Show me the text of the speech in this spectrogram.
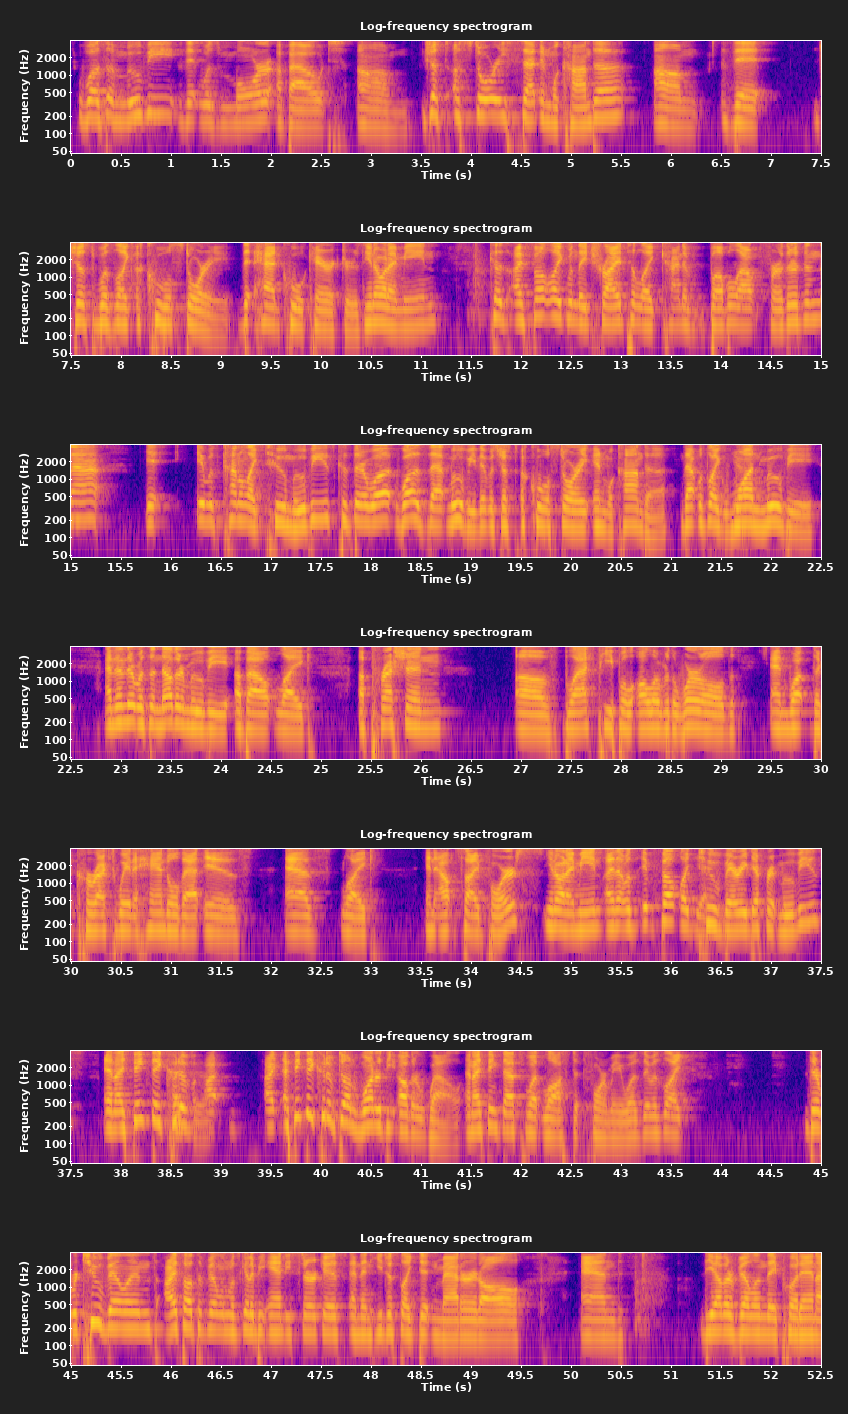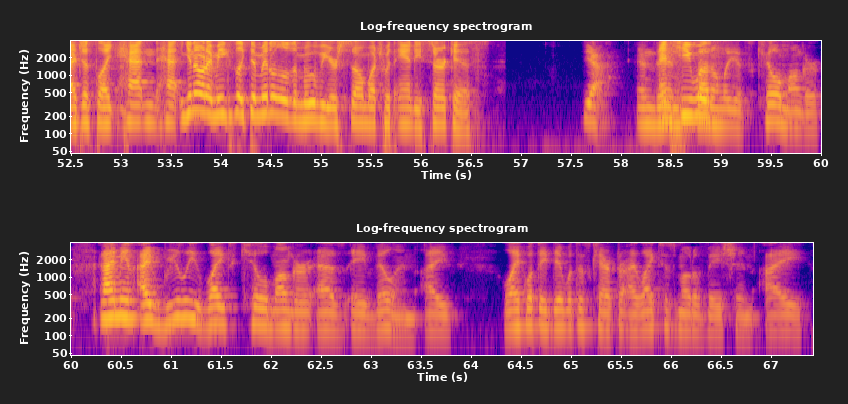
was a movie that was more about um, just a story set in Wakanda um, that just was like a cool story that had cool characters. You know what I mean? Because I felt like when they tried to like kind of bubble out further than that, it it was kind of like two movies because there was was that movie that was just a cool story in Wakanda. That was like one movie, and then there was another movie about like oppression of black people all over the world and what the correct way to handle that is as like an outside force. You know what I mean? And that was it felt like two very different movies. And I think they could have I, I, I think they could have done one or the other well. And I think that's what lost it for me was it was like there were two villains. I thought the villain was going to be Andy Serkis, and then he just like didn't matter at all. And the other villain they put in, I just like hadn't had. You know what I mean? Because like the middle of the movie, you're so much with Andy Serkis. Yeah. And then And he was- suddenly it's Killmonger. And I mean, I really liked Killmonger as a villain. I like what they did with this character. I liked his motivation. I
